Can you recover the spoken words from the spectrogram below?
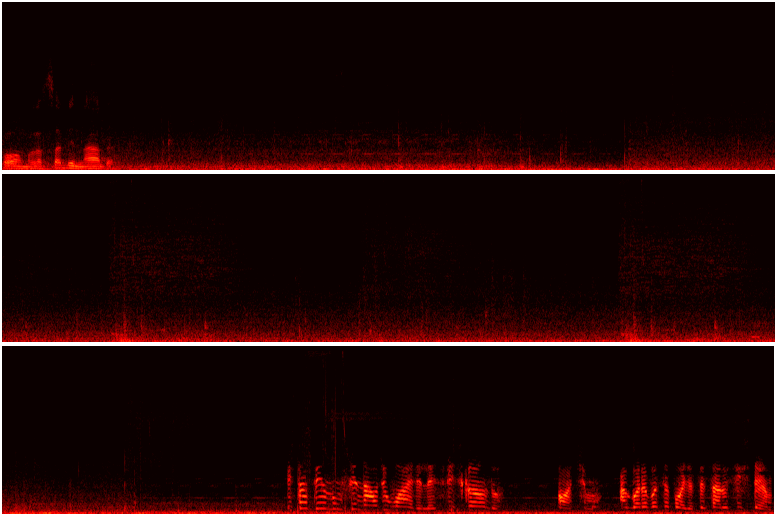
Pô, ela sabe nada. Está tendo um sinal de wireless fiscando. Ótimo. Agora você pode acessar o sistema.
